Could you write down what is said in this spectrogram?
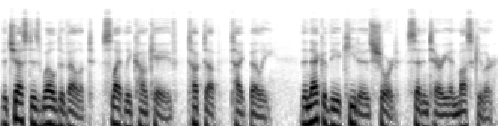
The chest is well developed, slightly concave, tucked up, tight belly. The neck of the Akita is short, sedentary and muscular.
